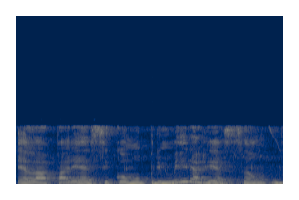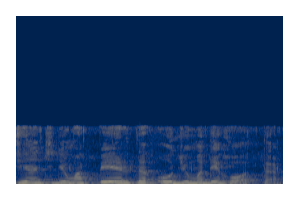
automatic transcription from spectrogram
Ela aparece como primeira reação diante de uma perda ou de uma derrota.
